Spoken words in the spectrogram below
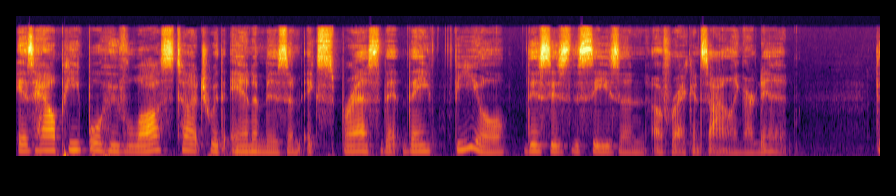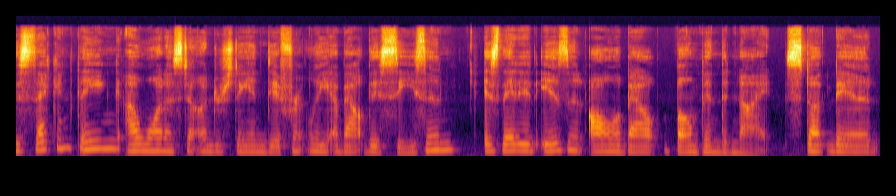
is how people who've lost touch with animism express that they feel this is the season of reconciling our dead. The second thing I want us to understand differently about this season is that it isn't all about bumping the night, stuck dead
